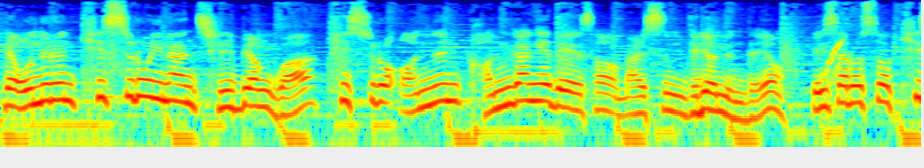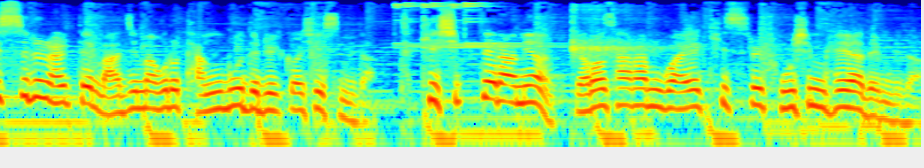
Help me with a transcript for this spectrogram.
네, 오늘은 키스로 인한 질병과 키스로 얻는 건강에 대해서 말씀드렸는데요. 의사로서 키스를 할 때 마지막으로 당부드릴 것이 있습니다. 특히 10대라면 여러 사람과의 키스를 조심해야 됩니다.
